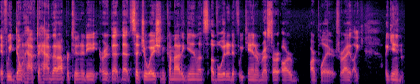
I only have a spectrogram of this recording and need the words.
If we don't have to have that opportunity or that that situation come out again, let's avoid it if we can and rest our our, our players, right? Like again,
